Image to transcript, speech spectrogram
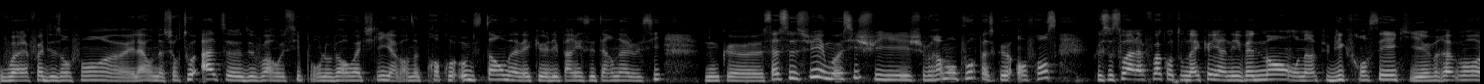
On voit à la fois des enfants. euh, et là, on a surtout hâte euh, de voir aussi pour l'Overwatch League avoir notre propre homestand avec les Paris Eternal aussi. Donc ça se suit et moi aussi, je suis, vraiment pour parce qu'en France, que ce soit à la fois quand on accueille un événement, on a un public français qui est vraiment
